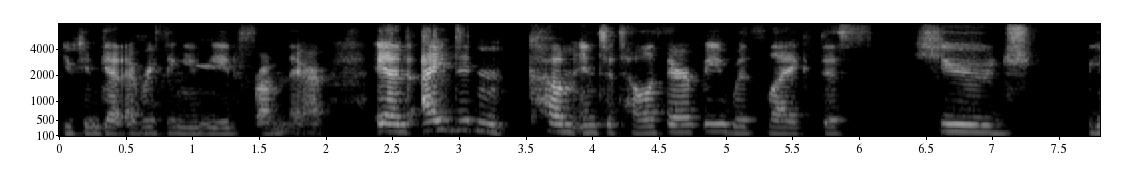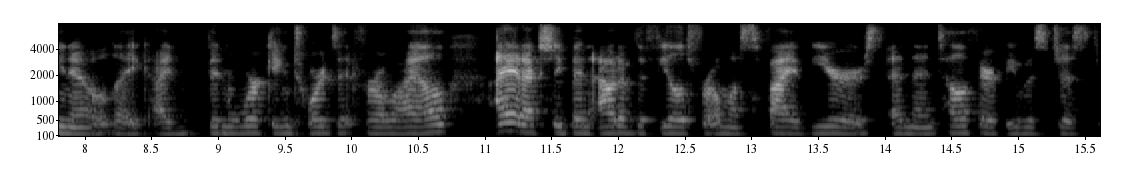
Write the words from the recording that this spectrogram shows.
You can get everything you need from there. And I didn't come into teletherapy with like this huge, you know, like I'd been working towards it for a while. I had actually been out of the field for almost five years, and then teletherapy was just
